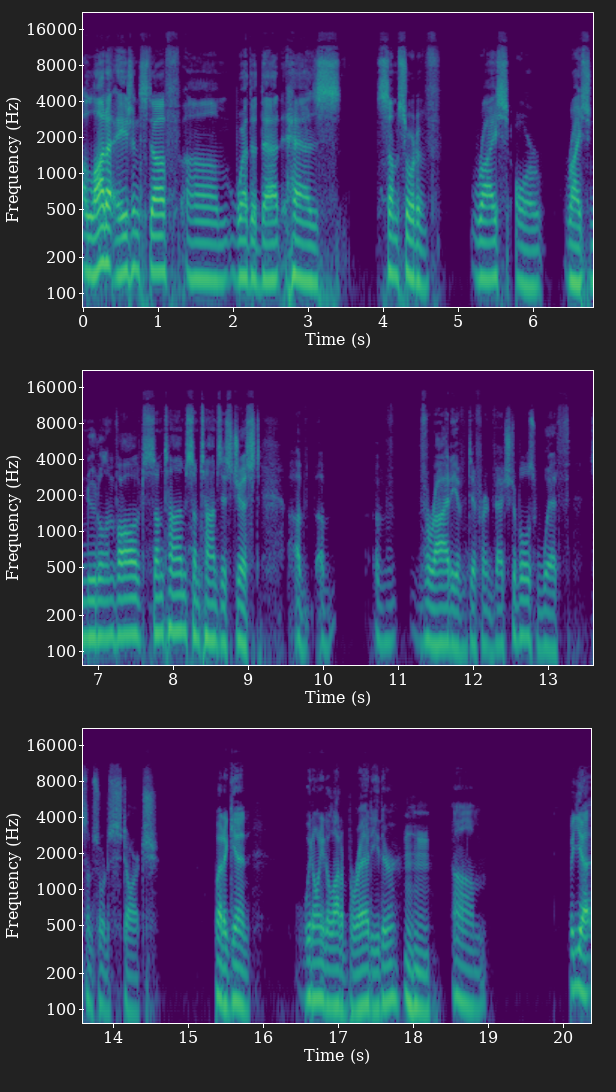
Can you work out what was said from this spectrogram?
a lot of Asian stuff. Um, whether that has some sort of rice or rice noodle involved. Sometimes, sometimes it's just a variety of different vegetables with some sort of starch. But again, we don't eat a lot of bread either. Mm-hmm. Um, but yeah,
